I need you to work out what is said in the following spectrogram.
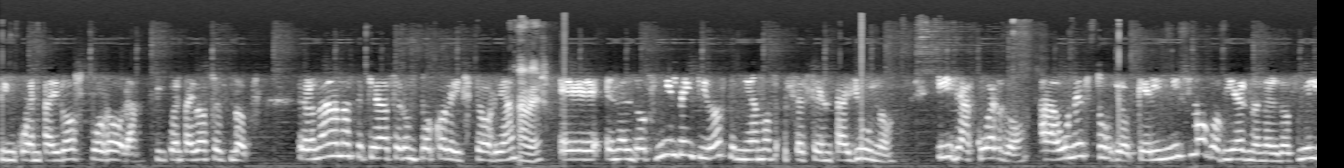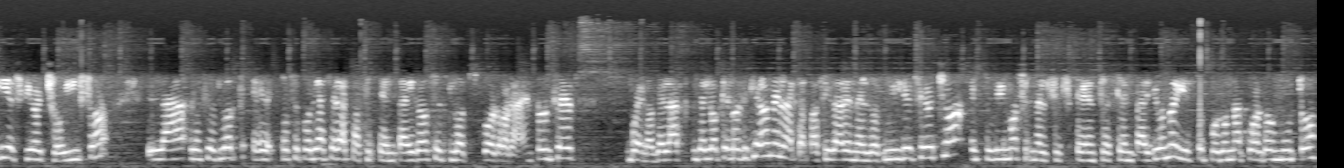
52 por hora, 52 slots. Pero nada más te quiero hacer un poco de historia. A ver. Eh, en el 2022 teníamos 61 y de acuerdo a un estudio que el mismo gobierno en el 2018 hizo, la, los slots eh, pues se podía hacer hasta 72 slots por hora. Entonces, bueno, de, la, de lo que nos dijeron en la capacidad en el 2018, estuvimos en el en 61 y esto por un acuerdo mutuo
